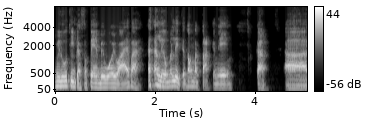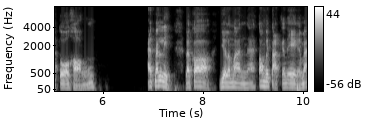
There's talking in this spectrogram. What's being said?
ไม่รู้ทีมจากสเปนไปโวยวายป่ะเรอัลมาดริดจะต้องมาตัดกันเองกับตัวของ แอตแลนติกแล้วก็เยอรมันนะต้องไปตัดกันเองเห็นไหม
